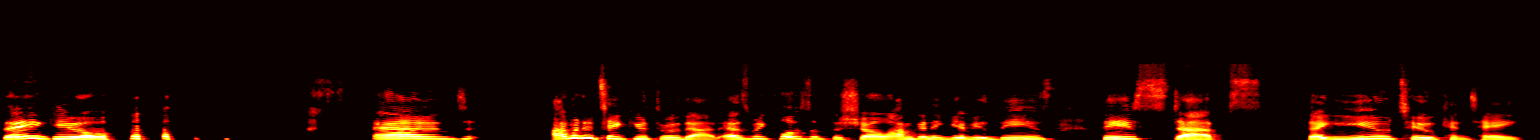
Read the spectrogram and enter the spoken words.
Thank you. and I'm going to take you through that. As we close up the show, I'm going to give you these these steps that you too can take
